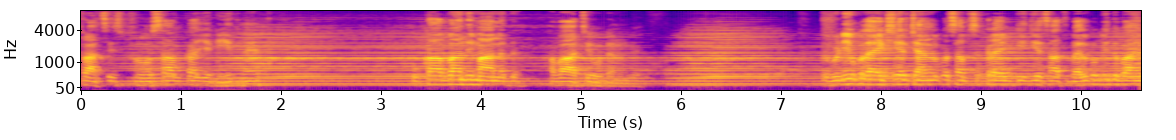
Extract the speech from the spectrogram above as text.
फ्रांसिस फरोज साहब का ये गीत है। काबा दी मानद हवा च उड़ेंगे तो वीडियो को लाइक, शेयर, चैनल को सब्सक्राइब कीजिए, साथ बेल को भी दबाएँ।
